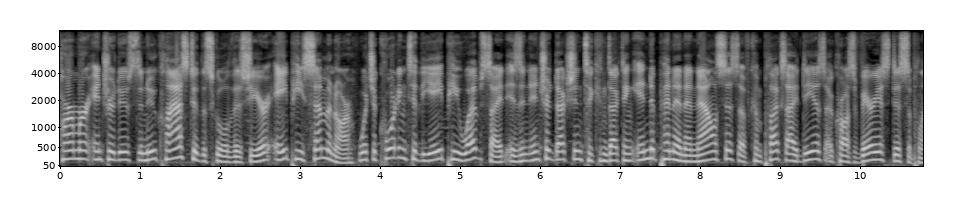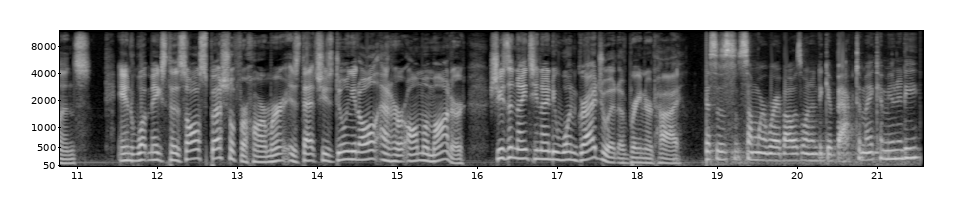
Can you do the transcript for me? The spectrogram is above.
Harmer introduced a new class to the school this year, AP Seminar, which according to the AP website is an introduction to conducting independent analysis of complex ideas across various disciplines. And what makes this all special for Harmer is that she's doing it all at her alma mater. She's a 1991 graduate of Brainerd High. This is somewhere where I've always wanted to give back to my community,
